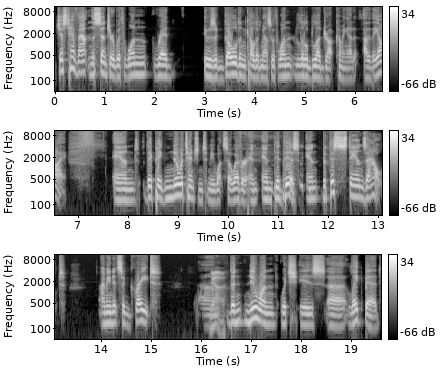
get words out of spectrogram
just have that in the center with one red, it was a golden colored mouse with one little blood drop coming out of, out of the eye. And they paid no attention to me whatsoever and, and did this. and but this stands out. I mean, it's a great um, yeah. The new one, which is uh, Lake Bed,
